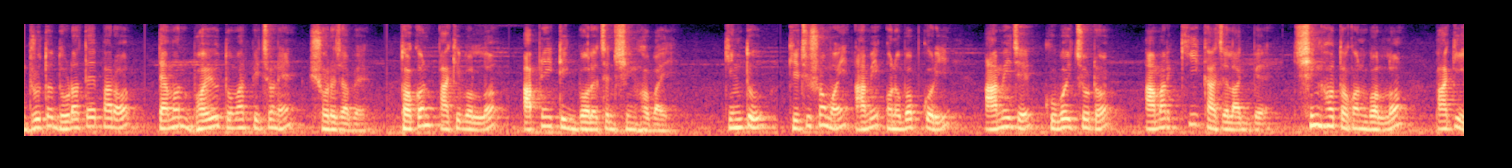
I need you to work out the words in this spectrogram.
দ্রুত দৌড়াতে পারো, তেমন ভয়ও তোমার পিছনে সরে যাবে। তখন পাখি বলল, আপনি ঠিক বলেছেন সিংহ ভাই কিন্তু কিছু সময় আমি অনুভব করি, আমি যে খুবই ছোট, আমার কি কাজে লাগবে? সিংহ তখন বলল, পাখি,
